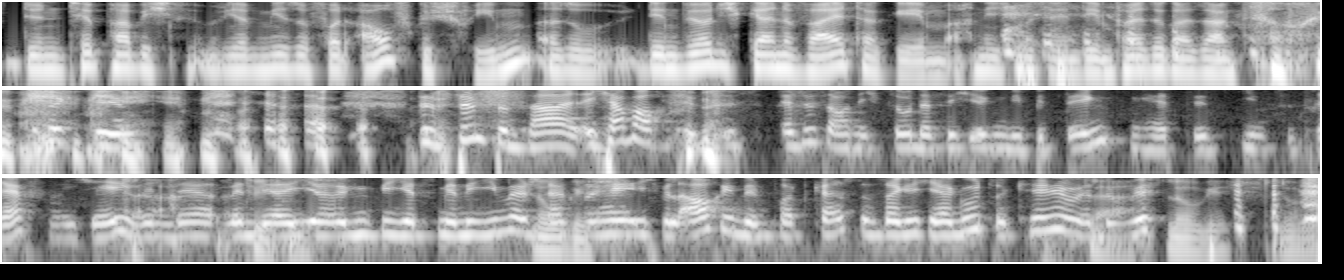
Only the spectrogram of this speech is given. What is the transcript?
den Tipp habe ich mir sofort aufgeschrieben. Also den würde ich gerne weitergeben. Ach nee, ich muss ja in dem Fall sogar sagen zurückgeben. das stimmt total. Ich habe auch, es ist, es ist auch nicht so, dass ich irgendwie Bedenken hätte, ihn zu treffen. Ich, hey, Klar, wenn der, wenn der hier irgendwie jetzt mir eine E-Mail schreibt, so hey, ich will auch in den Podcast, dann sage ich ja gut, okay, wenn Klar, du willst. Logisch, logisch.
